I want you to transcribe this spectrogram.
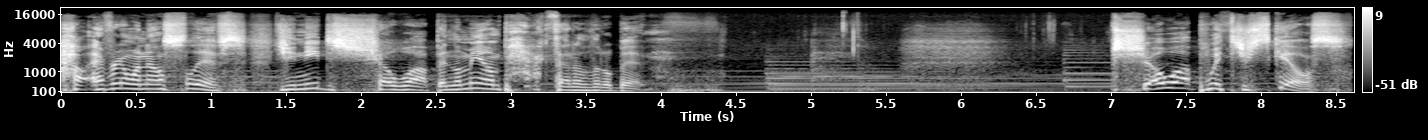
how everyone else lives. You need to show up. And let me unpack that a little bit. Show up with your skills.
